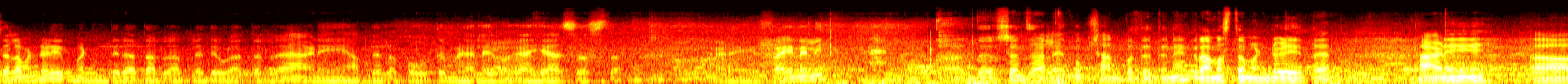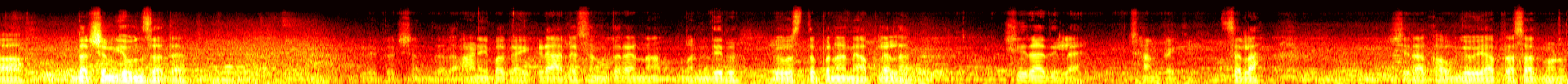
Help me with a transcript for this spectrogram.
चला मंडळी मंदिरात आलो आहे आपल्या देवळात आलो आहे आणि आपल्याला पौतं मिळालं आहे बघा हे असं असतं. आणि फायनली दर्शन झालं आहे खूप छान पद्धतीने. ग्रामस्थ मंडळी येत आहेत आणि दर्शन घेऊन जात आहेत. इकडे दर्शन झालं. आणि बघा इकडे आल्याच्यानंतर आहे ना मंदिर व्यवस्थापनाने आपल्याला शिरा दिला आहे छानपैकी. चला शिरा खाऊन घेऊया प्रसाद म्हणून.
